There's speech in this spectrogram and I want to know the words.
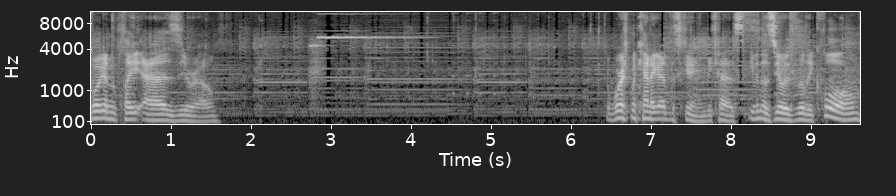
We're gonna play as zero. The worst mechanic of this game because even though Zero is really cool,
